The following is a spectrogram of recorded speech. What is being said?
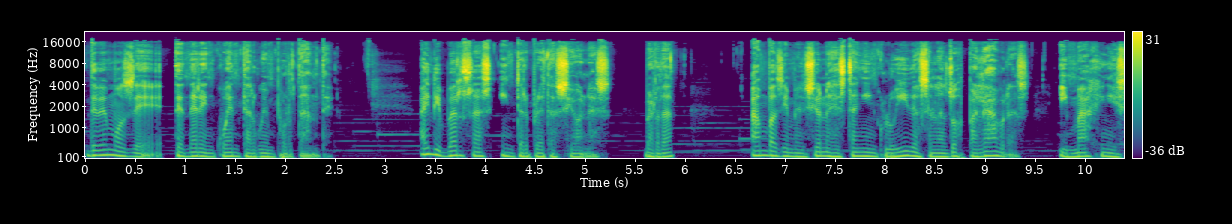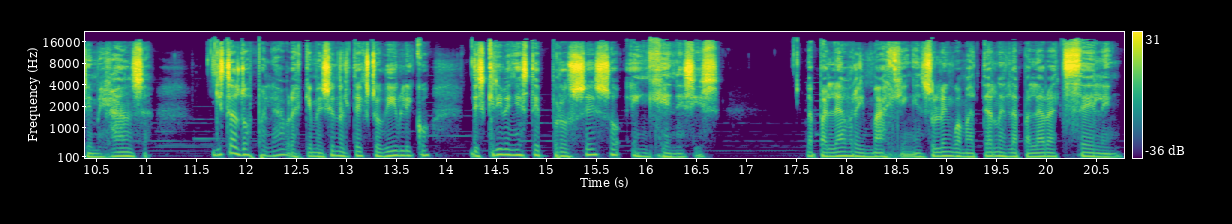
Debemos de tener en cuenta algo importante. Hay diversas interpretaciones, ¿verdad? Ambas dimensiones están incluidas en las dos palabras, imagen y semejanza. Y estas dos palabras que menciona el texto bíblico describen este proceso en Génesis. La palabra imagen en su lengua materna es la palabra tselen,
